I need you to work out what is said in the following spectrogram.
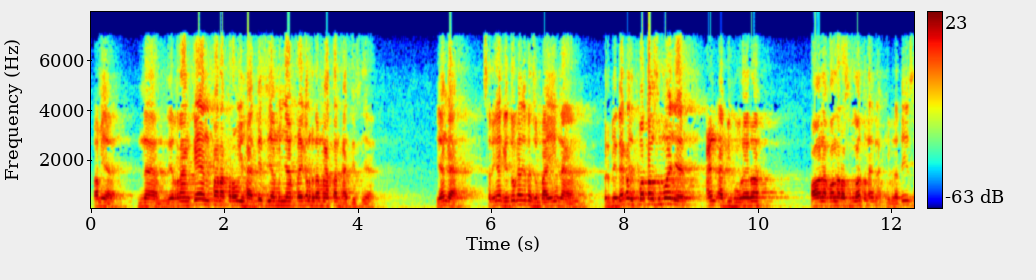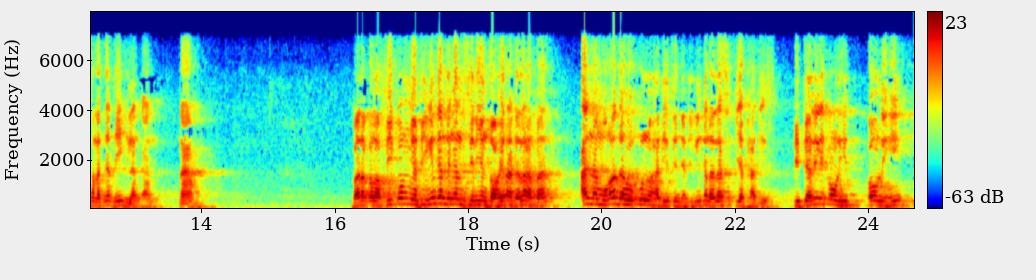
Paham ya? Nah, ini rangkaian para perawi hadis yang menyampaikan pada matan hadisnya. Ya enggak? Seringnya gitu kan kita jumpai. Nah, berbeda kalau dipotong semuanya. An Abi Hurairah qala qala Rasulullah itu lagi. Berarti sanadnya dihilangkan. Nah, Barakallahu fikum yang diinginkan dengan di sini yang zahir adalah apa? Anna muradahu kullu haditsin. Yang diinginkan adalah setiap hadis. Didalili qaulihi qaulihi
